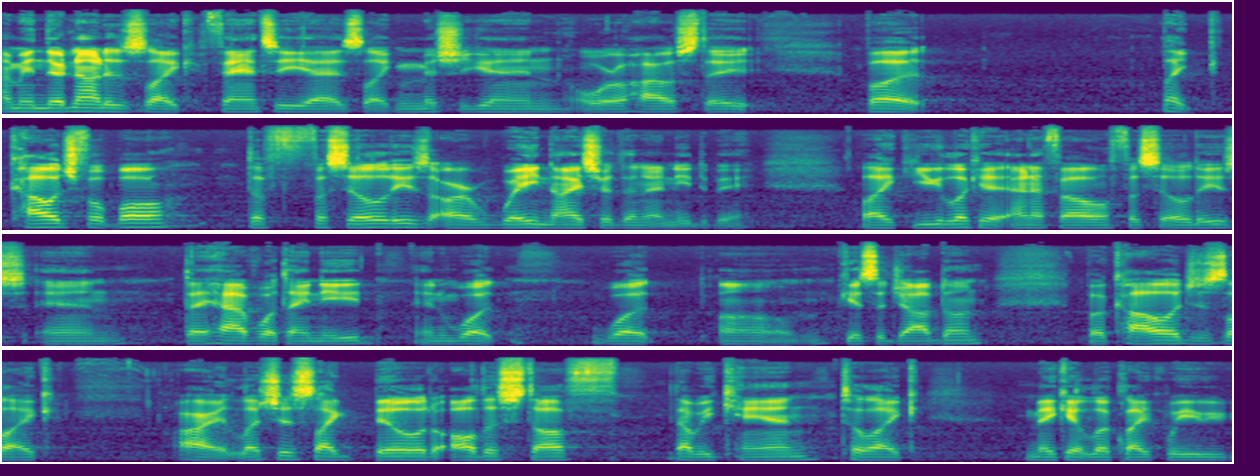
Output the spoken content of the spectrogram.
I mean, they're not as like fancy as like Michigan or Ohio State, but like college football, the facilities are way nicer than they need to be. Like you look at NFL facilities, and they have what they need and what what um, gets the job done. But college is like, all right, let's just like build all this stuff that we can to like make it look like we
